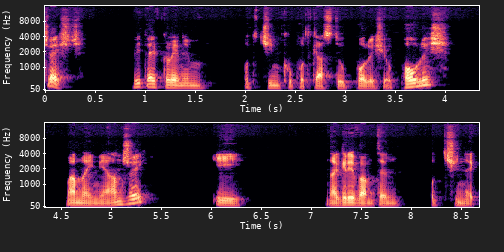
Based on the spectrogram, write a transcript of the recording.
Cześć, witaj w kolejnym odcinku podcastu Polish o Polish. Mam na imię Andrzej i nagrywam ten odcinek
